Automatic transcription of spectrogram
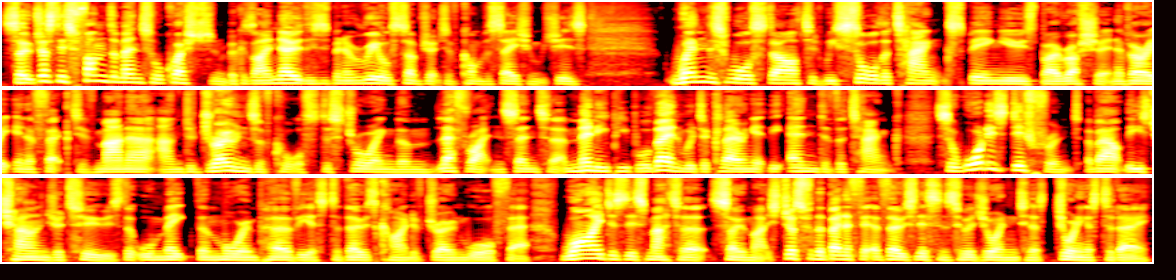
So, just this fundamental question, because I know this has been a real subject of conversation, which is when this war started, we saw the tanks being used by Russia in a very ineffective manner, and drones, of course, destroying them left, right, and centre. Many people then were declaring it the end of the tank. So, what is different about these Challenger 2s that will make them more impervious to those kind of drone warfare? Why does this matter so much? Just for the benefit of those listeners who are joining, to, joining us today.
